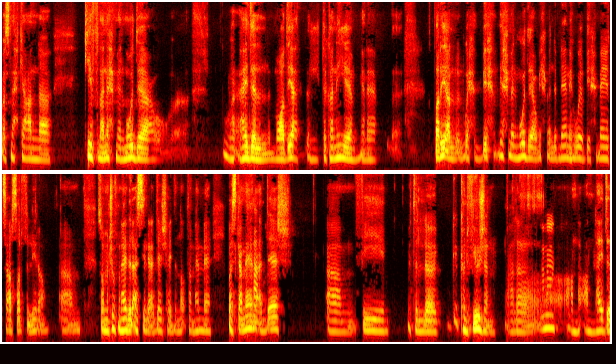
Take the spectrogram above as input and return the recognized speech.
بس نحكي عن كيف بدنا نحمي المودع وهيدي المواضيع التقنية. يعني الطريقة الواحد بيحمي المودع وبيحمي اللبناني هو بحماية سعر صرف الليرة. so بنشوف من هيدي الأسئلة قديش هيدي النقطة مهمة. بس كمان قديش في مثل confusion على عن عن هيدا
